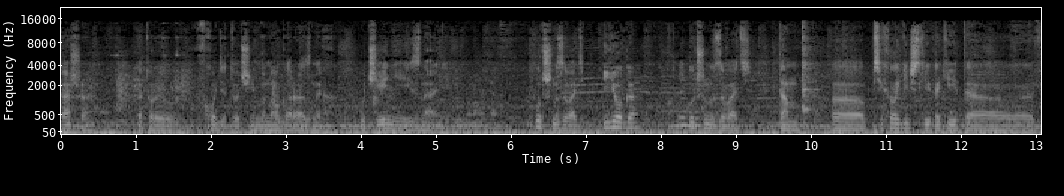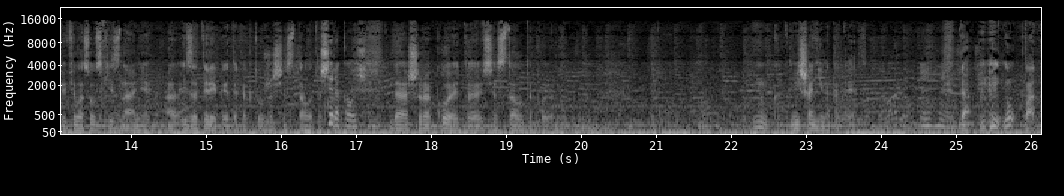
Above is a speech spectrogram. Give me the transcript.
каша, в которую входит очень много разных учений и знаний. Лучше называть йога, Мгм. лучше называть там э, психологические какие-то э, фи- философские знания. А эзотерика это как-то уже сейчас стало такое. Широко очень. Да, широко это сейчас стало такое, ну, как мешанина какая-то. Мгм. Да, ну, ладно,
